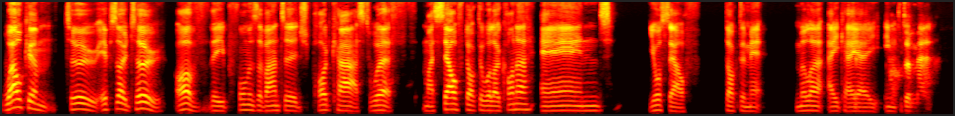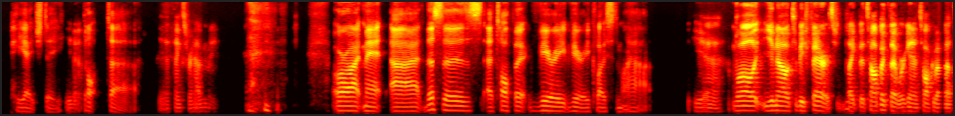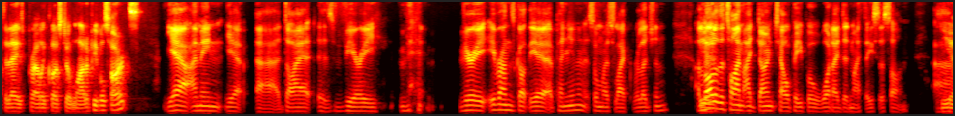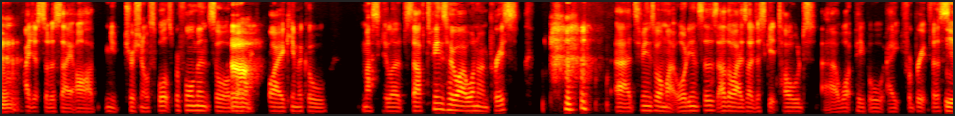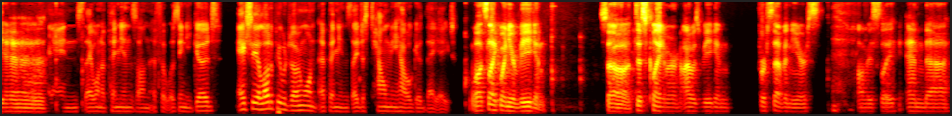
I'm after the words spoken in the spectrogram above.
Welcome to episode two of the Performance Advantage podcast with myself, Dr. Will O'Connor, and yourself, Dr. Matt Miller, aka Dr. Matt. MPhD. Yeah. Doctor. Yeah. Thanks for having me. All right, Matt. Uh, this is a topic very, very close to my heart. Yeah. Well, you know, to be fair, it's like the topic that we're going to talk about today is probably close to a lot of people's hearts. Yeah, I mean, yeah, uh, diet is very, very. Everyone's got their opinion, and it's almost like religion. A lot of the time, I don't tell people what I did my thesis on. Um, Yeah. I just sort of say, "Oh, nutritional sports performance or bio- biochemical, muscular stuff." Depends who I want to impress. Uh, depends on my audiences. Otherwise, I just get told uh, what people ate for breakfast yeah. and they want opinions on if it was any good. Actually, a lot of people don't want opinions. They just tell me how good they eat. Well, it's like when you're vegan. So, disclaimer I was vegan for seven years, obviously. And, uh,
